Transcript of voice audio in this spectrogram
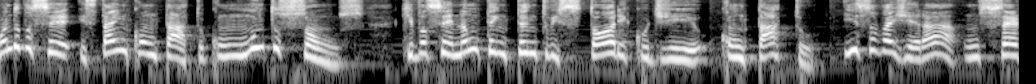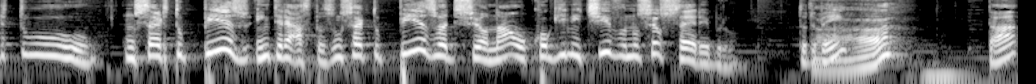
Quando você está em contato com muitos sons que você não tem tanto histórico de contato, isso vai gerar um certo, um certo peso, entre aspas, um certo peso adicional cognitivo no seu cérebro. Tudo bem? Tá. tá?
